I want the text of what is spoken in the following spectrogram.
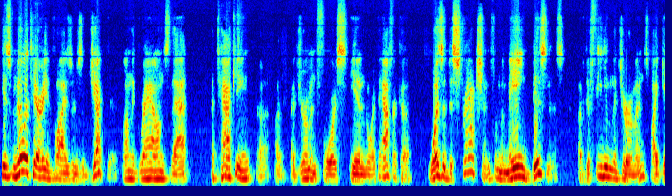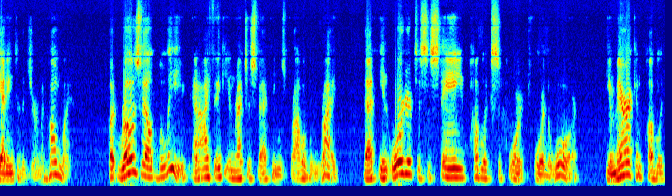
His military advisors objected on the grounds that attacking uh, a, a German force in North Africa was a distraction from the main business of defeating the Germans by getting to the German homeland. But Roosevelt believed, and I think in retrospect he was probably right, that in order to sustain public support for the war, the American public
